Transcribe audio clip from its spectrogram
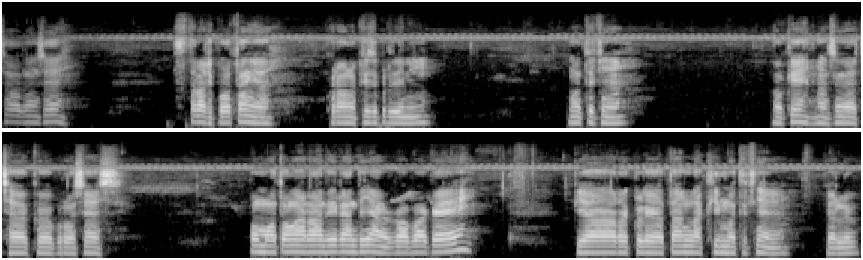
sahabat saya. Setelah dipotong ya kurang lebih seperti ini motifnya. Oke langsung saja ke proses. Pemotongan ranting-rantingnya kalau pakai biar kelihatan lagi motifnya ya. Biar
